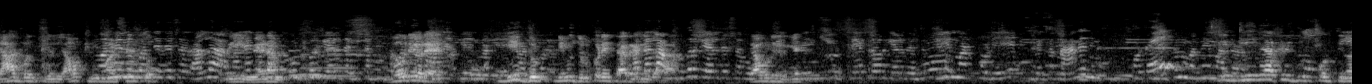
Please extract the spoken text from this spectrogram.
ಯಾರು ಬಂದು ಕೇಳಿ ಯಾವಾಗ ಕ್ಲೀನ್ ಮಾಡಿಸ್ಬೇಕು ರೀ ಮೇಡಮ್ ಗೌರಿ ಅವರೇ ಕೊಡಿ, ನೀವು ದುಡ್ಡು ನಿಮ್ಗೆ ದುಡ್ಡು ಸರ್. ಯಾವ ಹುಡುಗರಿಗೆ? ನೀವ್ ದುಡ್ಡು ಕೊಡ್ತೀರಾ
